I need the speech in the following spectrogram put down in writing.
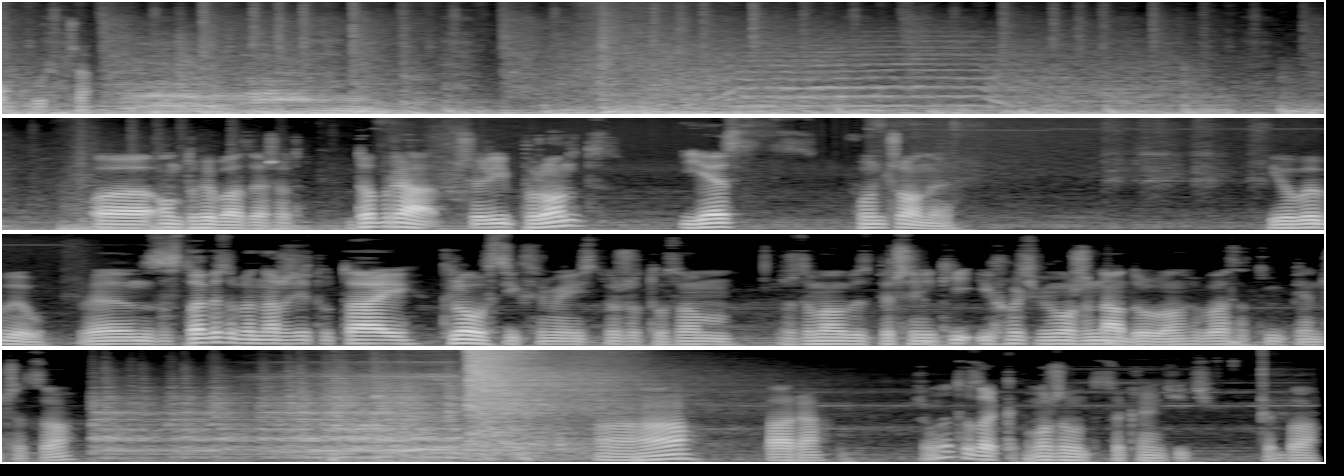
O kurczę. O, on tu chyba zeszedł. Dobra, czyli prąd jest włączony. I oby był. Zostawię sobie na razie tutaj glow stick w tym miejscu, że tu są, że tu mamy bezpieczniki i chodźmy może na dół, on chyba jest na tym piętrze, co? Aha, para. Możemy to, zak możemy to zakręcić, chyba.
